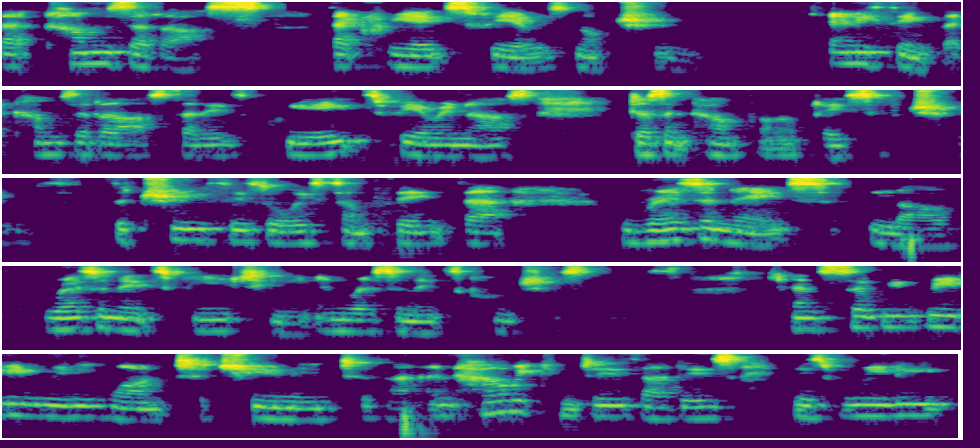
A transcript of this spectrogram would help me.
that comes at us that creates fear is not true. Anything that comes at us that is creates fear in us doesn't come from a place of truth. The truth is always something that resonates love, resonates beauty, and resonates consciousness. And so we really, really want to tune into that. And how we can do that is, is really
